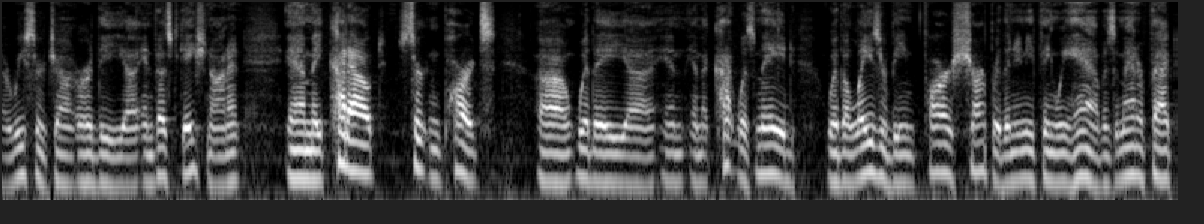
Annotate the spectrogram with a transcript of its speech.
uh, research on, or the uh, investigation on it, and they cut out certain parts uh, with a, uh, and, and the cut was made with a laser beam far sharper than anything we have. As a matter of fact,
